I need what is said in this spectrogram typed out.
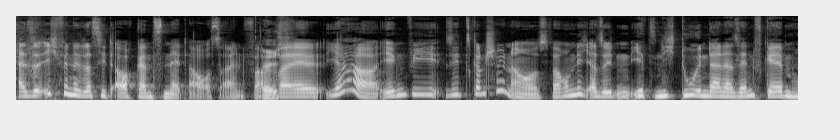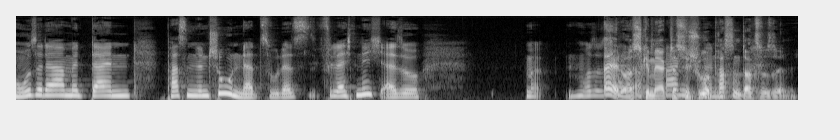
Also ich finde, das sieht auch ganz nett aus einfach, Echt? weil ja, irgendwie sieht's ganz schön aus. Warum nicht? Also jetzt nicht du in deiner senfgelben Hose da mit deinen passenden Schuhen dazu, das vielleicht nicht. Also muss es Ey, halt du hast gemerkt, dass die Schuhe können. passend dazu sind.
